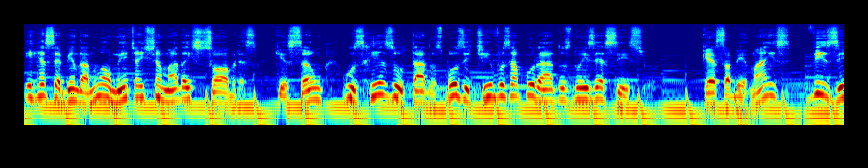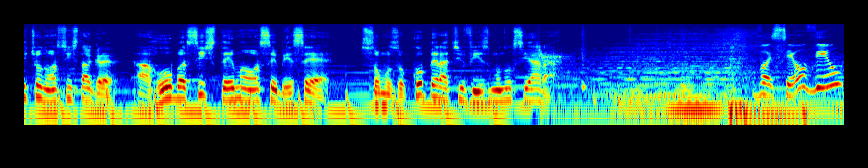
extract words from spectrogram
e recebendo anualmente as chamadas sobras, que são os resultados positivos apurados no exercício. Quer saber mais? Visite o nosso Instagram, arroba Sistema OCBCE. Somos o cooperativismo no Ceará. Você ouviu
